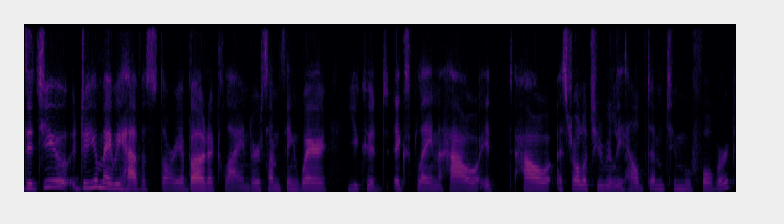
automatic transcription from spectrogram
did you do you maybe have a story about a client or something where you could explain how it how astrology really helped them to move forward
